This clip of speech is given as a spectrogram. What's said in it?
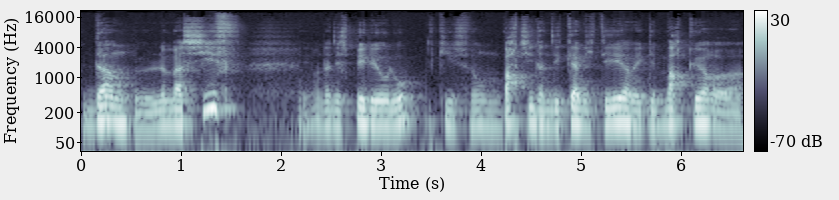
dans le massif, on a des spéléolos qui sont partis dans des cavités avec des marqueurs, euh,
